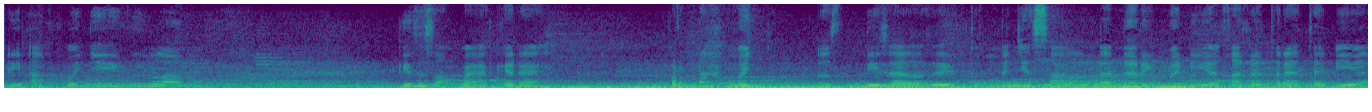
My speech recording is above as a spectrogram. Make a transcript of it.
jadi akunya yang hilang gitu sampai akhirnya pernah di saat itu menyesal dan nerima dia karena ternyata dia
